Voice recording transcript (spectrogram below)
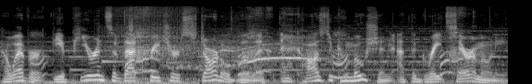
However, the appearance of that creature startled Lilith and caused a commotion at the great ceremony.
